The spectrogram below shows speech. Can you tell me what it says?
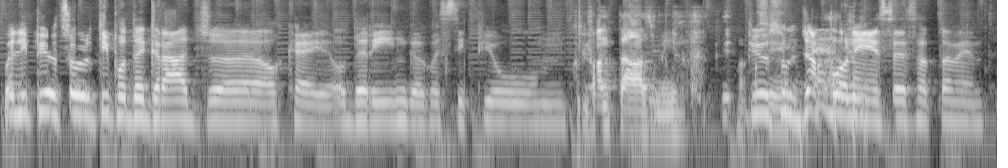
Quelli più sul tipo The Grudge, ok, o The Ring, questi più... I fantasmi. Più sì. sul giapponese, esattamente.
